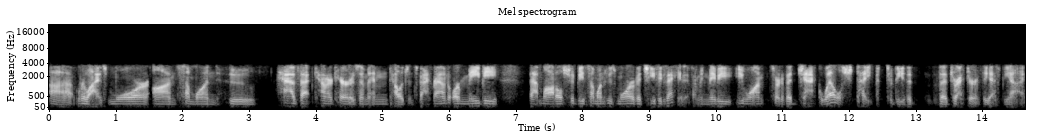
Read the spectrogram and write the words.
uh, relies more on someone who has that counterterrorism and intelligence background, or maybe that model should be someone who's more of a chief executive. I mean, maybe you want sort of a Jack Welch type to be the, the director of the FBI.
